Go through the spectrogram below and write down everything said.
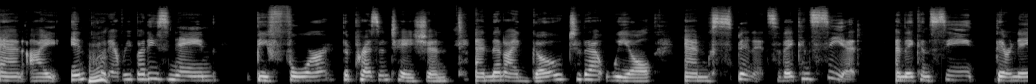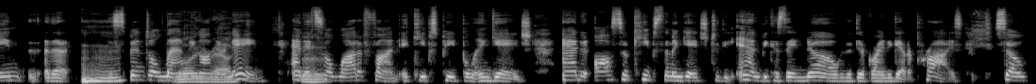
and I input hmm. everybody's name before the presentation. And then I go to that wheel and spin it so they can see it and they can see their name, uh, the, Mhm. the spindle landing Rolling on around. their name. And it's Uh-huh. a lot of fun. It keeps people engaged. And it also keeps them engaged to the end because they know that they're going to get a prize. So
